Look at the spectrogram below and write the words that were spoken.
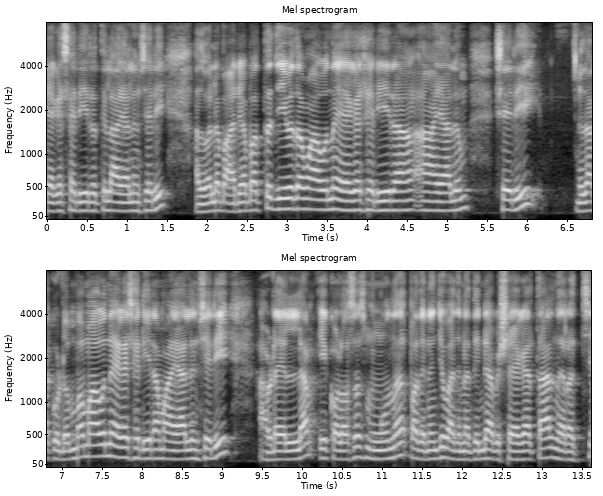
ഏക ശരീരത്തിലായാലും ശരി അതുപോലെ ഭാര്യാഭർത്ത ജീവിതമാവുന്ന ഏക ശരീരം ആയാലും ശരി ഇതാ കുടുംബമാവുന്ന ഏക ശരീരമായാലും ശരി അവിടെയെല്ലാം ഈ കൊളോസസ് മൂന്ന് പതിനഞ്ച് വചനത്തിന്റെ അഭിഷേകത്താൽ നിറച്ച്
